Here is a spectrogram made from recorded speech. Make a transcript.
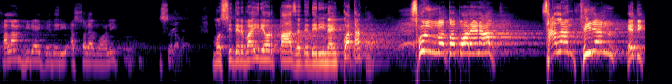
সালাম ফিরাইতে দেরি। আসসালামু আলাইকুম। মসজিদের বাইরে ওর পা যেতে দেরি নাই। কথা কর শূন্য তো পড়ে না। সালাম ফিরান। এদিক,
